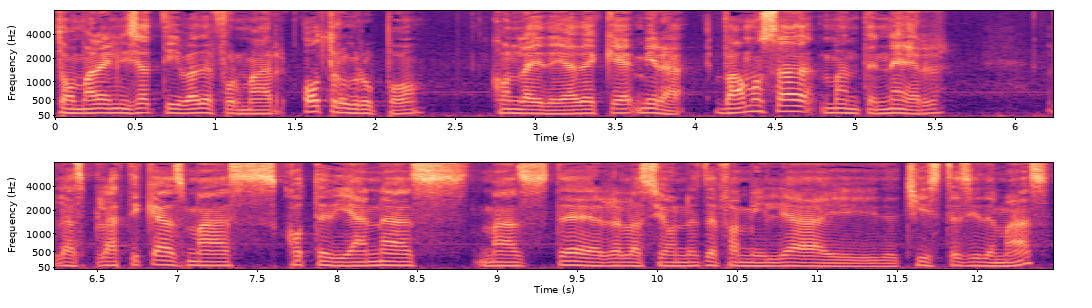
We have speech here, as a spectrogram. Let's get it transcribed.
toma la iniciativa de formar otro grupo con la idea de que, mira, vamos a mantener las pláticas más cotidianas, más de relaciones de familia y de chistes y demás,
